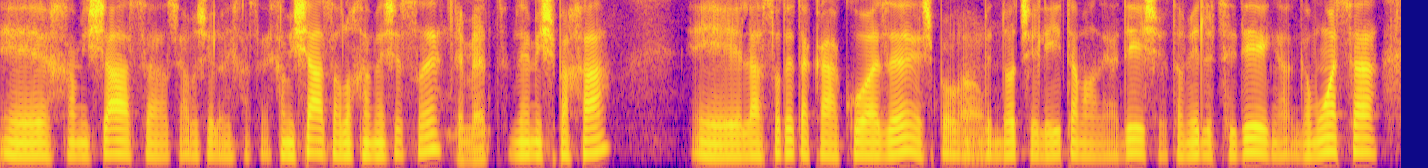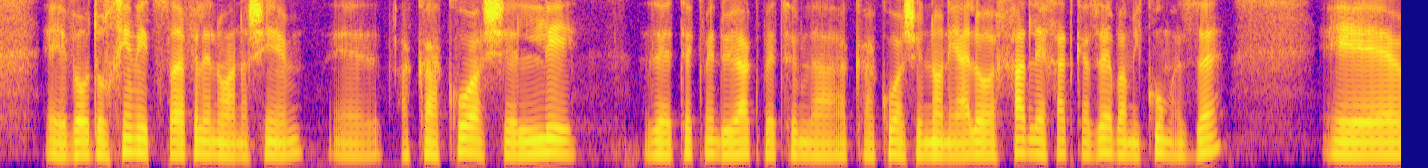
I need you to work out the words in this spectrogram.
אה, 15, שאבא שלו יכעס, 15, לא 15, אמת? בני משפחה, אה, לעשות את הקעקוע הזה. יש פה וואו. בן דוד שלי, איתמר לידי, שהוא תמיד לצידי, גם- הוא עשה, אה, ועוד הולכים להצטרף אלינו אנשים. אה, הקעקוע שלי, זה העתק מדויק בעצם לקעקוע של נוני, היה לו אחד לאחד כזה במיקום הזה. אה,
